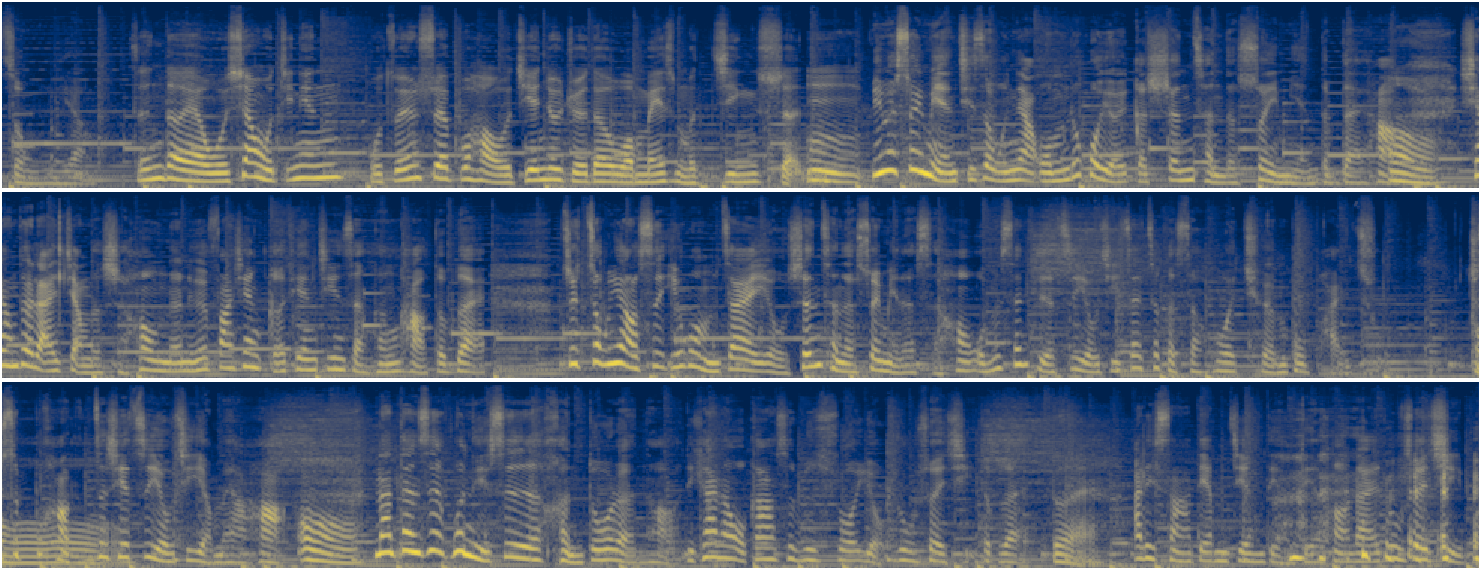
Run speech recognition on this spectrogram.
重要。真的哎，我像我今天，我昨天睡不好，我今天就觉得我没什么精神。嗯，因为睡眠，其实我跟你讲，我们如果有一个深层的睡眠，对不对？哈，嗯，相对来讲的时候呢，你会发现隔天精神很好，对不对？最重要的是，因为我们在有深层的睡眠的时候，我们身体的自由基在这个时候会全部排除。就是不好的这些自由基有没有哈？哦，那但是问题是很多人哈，你看呢？我刚刚是不是说有入睡期，对不对？对，阿里三点点点点哈，来入睡期不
